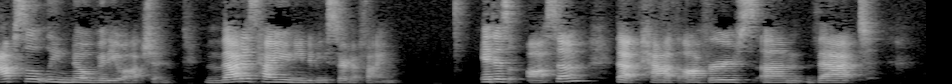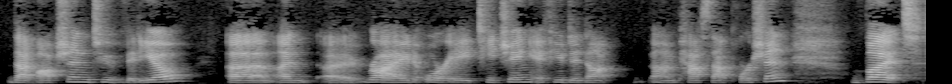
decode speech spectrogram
absolutely no video option. That is how you need to be certifying. It is awesome that Path offers um, that that option to video um, a, a, ride or a teaching if you did not um, pass that portion, but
